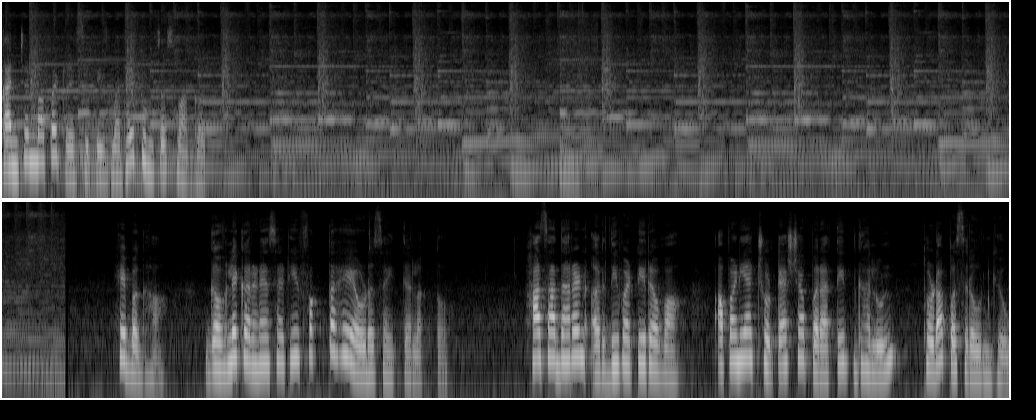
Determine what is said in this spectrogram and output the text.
कांचन बापट रेसिपीजमध्ये तुमचं स्वागत. हे बघा गवले करण्यासाठी फक्त हे एवढं साहित्य लागतं. हा साधारण अर्धी वाटी रवा आपण या छोट्याशा परातीत घालून थोडा पसरवून घेऊ.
